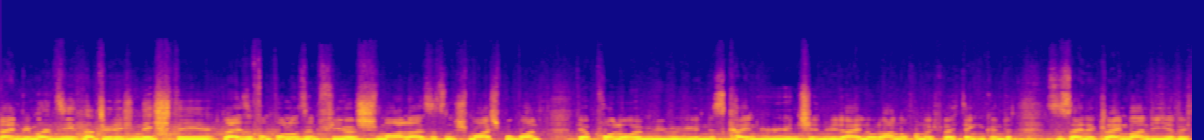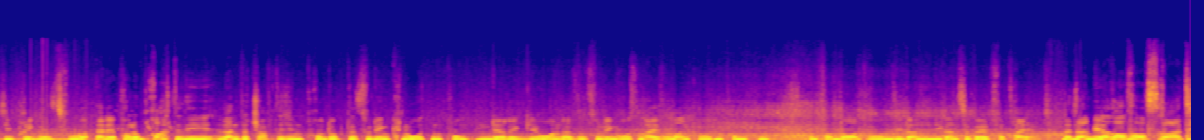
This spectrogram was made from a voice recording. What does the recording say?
Nein, wie man sieht, natürlich nicht. Die Gleise vom Polo sind viel schmaler. Es ist eine Schmalspurbahn. Der Polo im Übrigen ist kein Hühnchen, wie der eine oder andere von euch vielleicht denken könnte. Es ist eine Kleinbahn, die hier durch die Prignitz fuhr. Ja, der Polo brachte die landwirtschaftlichen Produkte zu den Knotenpunkten der Region, also zu den großen Eisenbahnknotenpunkten. Und von dort wurden sie dann in die ganze Welt verteilt. Na dann wieder rauf aufs Rad.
